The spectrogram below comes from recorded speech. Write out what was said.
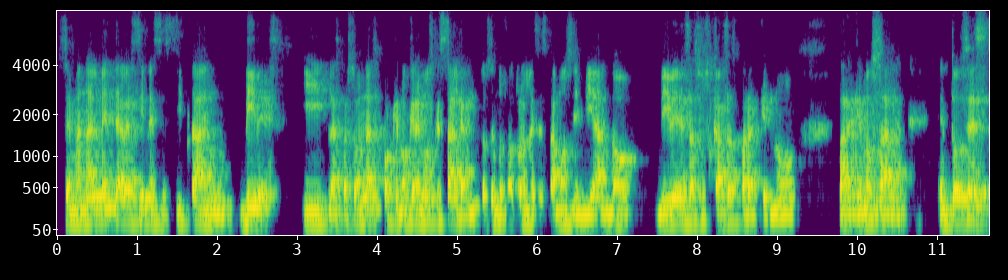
semanalmente a ver si necesitan víveres y las personas porque no queremos que salgan, entonces nosotros les estamos enviando víveres a sus casas para que no para que no salgan. Entonces,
